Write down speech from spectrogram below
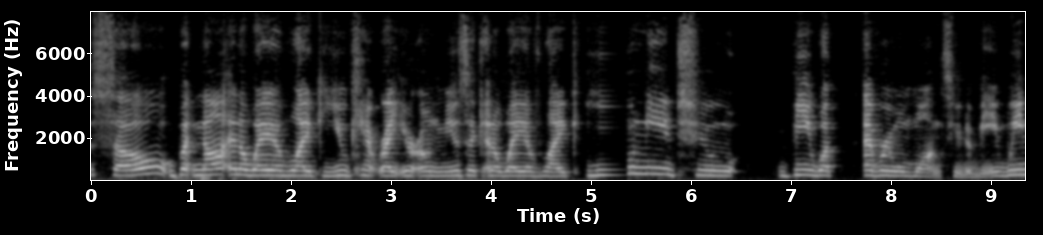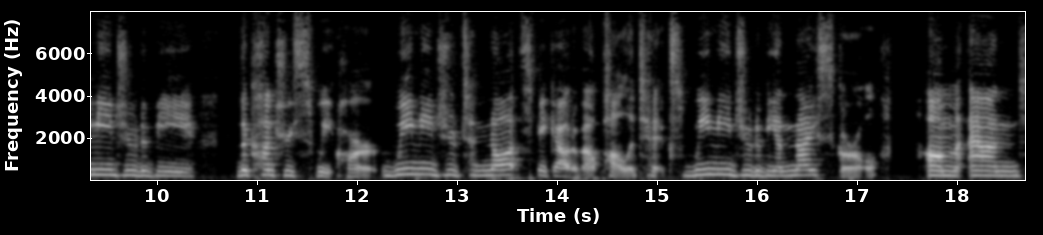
so, but not in a way of like you can't write your own music in a way of like you need to be what everyone wants you to be. We need you to be the country sweetheart. We need you to not speak out about politics. We need you to be a nice girl. Um and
